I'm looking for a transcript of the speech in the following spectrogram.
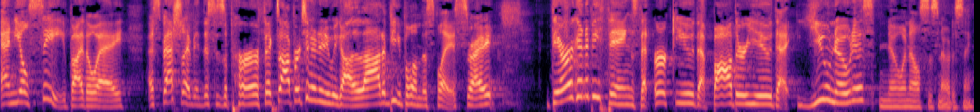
And you'll see, by the way, especially, I mean, this is a perfect opportunity. We got a lot of people in this place, right? There are going to be things that irk you, that bother you, that you notice no one else is noticing.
